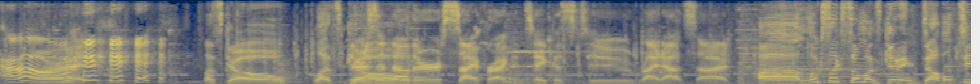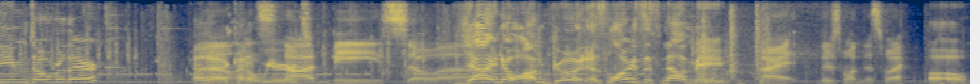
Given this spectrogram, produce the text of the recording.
oh. All right. Let's go. Let's go. There's another cipher I can take us to right outside. Uh, looks like someone's getting double teamed over there. Kind of, Well, kind of weird. not me, so uh. Yeah, I know. I'm good as long as it's not me. All right, there's one this way. Uh oh,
